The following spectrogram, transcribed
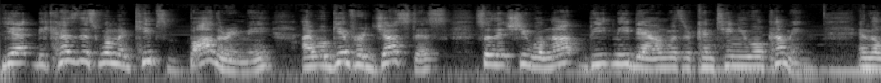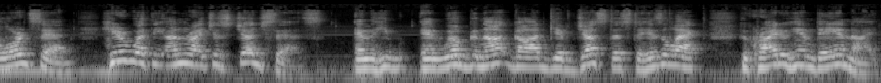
yet because this woman keeps bothering me, I will give her justice so that she will not beat me down with her continual coming. And the Lord said, Hear what the unrighteous judge says. And he and will not God give justice to his elect who cry to him day and night?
